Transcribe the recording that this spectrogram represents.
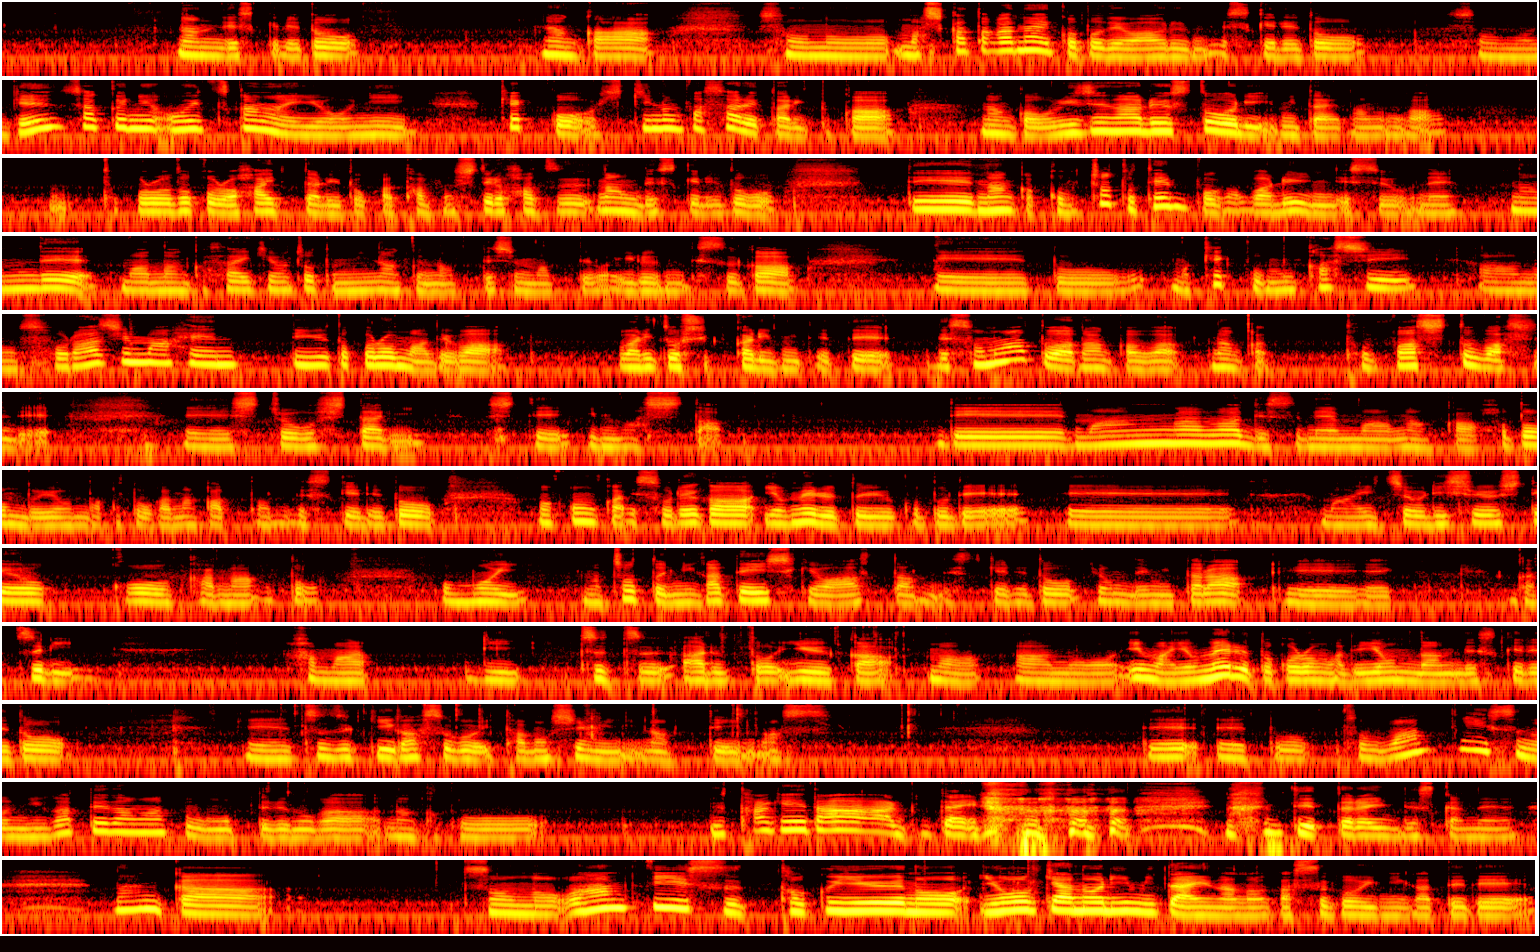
なんですけれどなんかそのまあ仕方がないことではあるんですけれどその原作に追いつかないように結構引き伸ばされたりとかなんかオリジナルストーリーみたいなのがところどころ入ったりとか多分してるはずなんですけれどでなんかこうちょっとテンポが悪いんですよね。なんでまあなんか最近はちょっと見なくなってしまってはいるんですがえーとまあ、結構昔あの空島編っていうところまでは割としっかり見ててでその後はなんかはなんか飛ばし飛ばしで、えー視聴したりしていました。で漫画はですねまあなんかほとんど読んだことがなかったんですけれど、まあ、今回それが読めるということで、えーまあ、一応履修しておこうかなと思い、まあ、ちょっと苦手意識はあったんですけれど読んでみたら、えーがっつりハマりつつあるというか、まあ、あの今読めるところまで読んだんですけれど、えー続きがすごい楽しみになっています。でえっ、とその「ワンピースの苦手だなと思ってるのがなんかこう宴だーみたいな なんて言ったらいいんですかねなんかその「ワンピース特有の陽キャノリみたいなのがすごい苦手で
